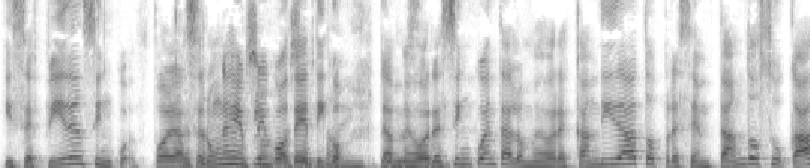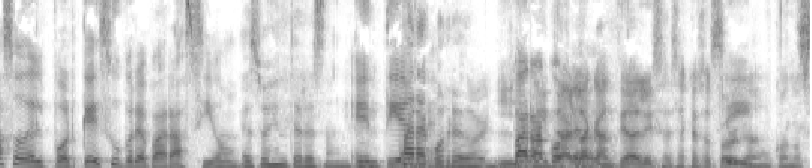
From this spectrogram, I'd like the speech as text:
Y se piden 50, por hacer Eso- un ejemplo eso- hipotético, las mejores interesante. 50, los mejores candidatos presentando su caso del porqué y su preparación. Eso es interesante. ¿Entiendes? Para corredor. para Limitar la corredor. cantidad de licencias que se otorgan sí, cuando sí,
